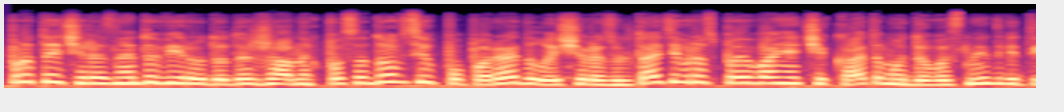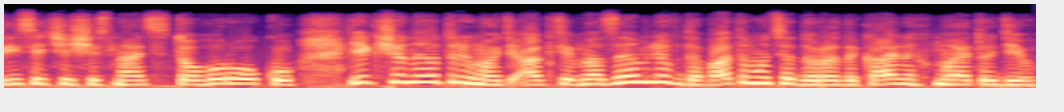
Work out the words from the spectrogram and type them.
Проте через недовіру до державних посадовців попередили, що результатів розпаювання чекатимуть до весни 2016 року. Якщо не отримають актів на землю, вдаватимуться до радикальних методів.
